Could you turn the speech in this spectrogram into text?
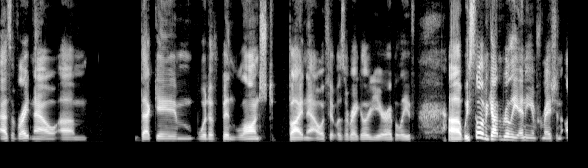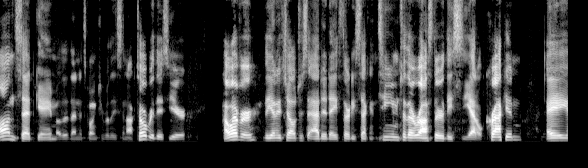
as of right now, um, that game would have been launched by now if it was a regular year, I believe. Uh, we still haven't gotten really any information on said game other than it's going to release in October this year. However, the NHL just added a 30 second team to their roster, the Seattle Kraken, a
